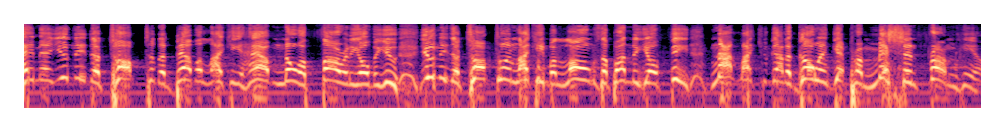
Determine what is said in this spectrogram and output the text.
Amen. You need to talk to the devil like he have no authority over you. You need to talk to him like he belongs up under your feet, not like you got to go and get permission from him.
